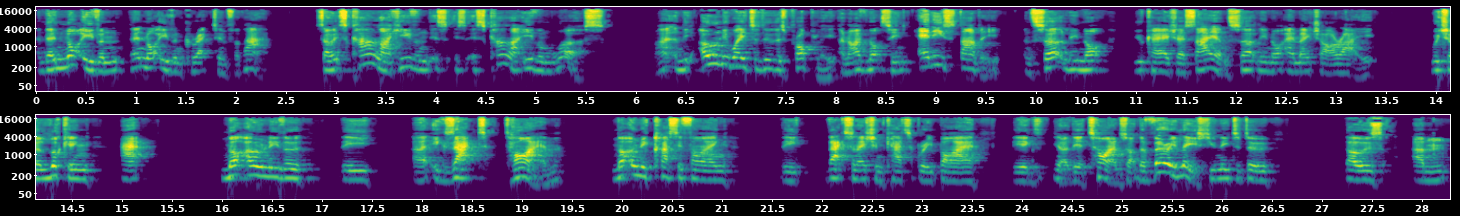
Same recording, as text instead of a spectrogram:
and they're not even they're not even correcting for that. So it's kind of like even it's, it's, it's kind of like even worse, right? And the only way to do this properly, and I've not seen any study, and certainly not UKHSA and certainly not MHRA, which are looking at not only the the uh, exact time, not only classifying the vaccination category by the you know the time. So at the very least, you need to do those. Um,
